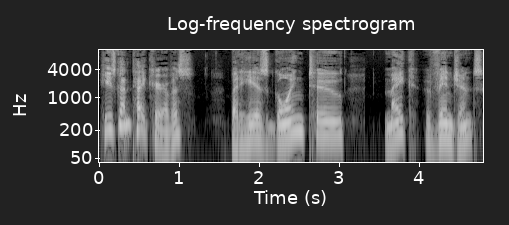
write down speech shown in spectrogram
he's going to take care of us but he is going to make vengeance,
